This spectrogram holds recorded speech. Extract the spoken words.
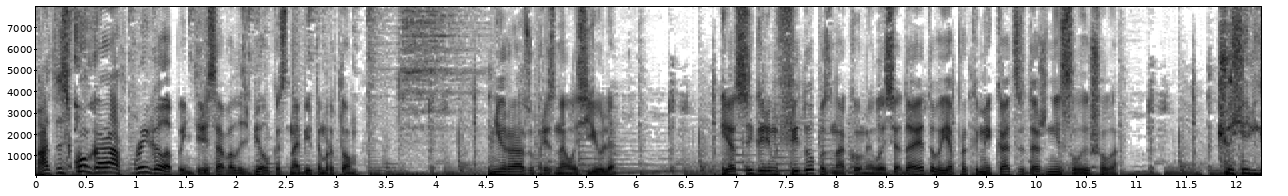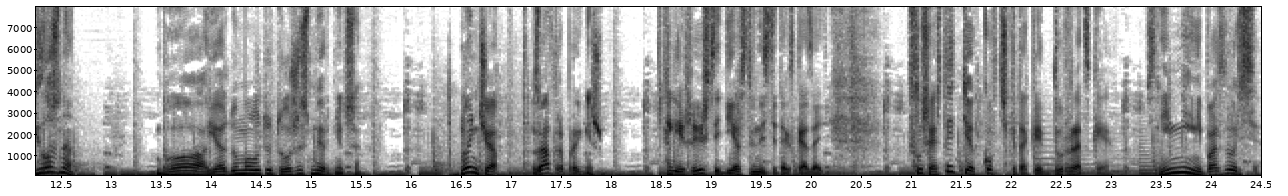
«А ты сколько раз прыгала?» – поинтересовалась Белка с набитым ртом. «Ни разу», – призналась Юля. «Я с Игорем в Фидо познакомилась, а до этого я про камикадзе даже не слышала». «Что, серьезно?» «Ба, я думала, ты тоже смертница». «Ну ничего, завтра прыгнешь. Лишишься девственности, так сказать. Слушай, а что это у тебя кофточка такая дурацкая? Сними, не позорься».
